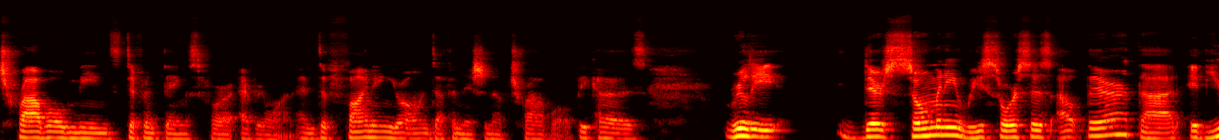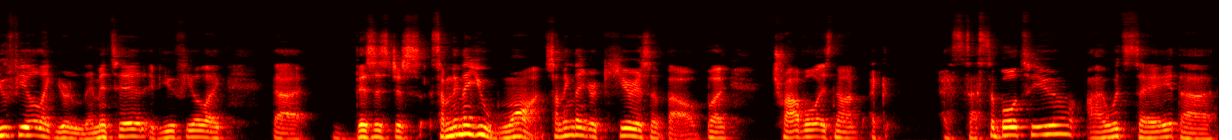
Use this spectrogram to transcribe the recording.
travel means different things for everyone and defining your own definition of travel because really there's so many resources out there that if you feel like you're limited if you feel like that this is just something that you want, something that you're curious about, but travel is not accessible to you, I would say that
